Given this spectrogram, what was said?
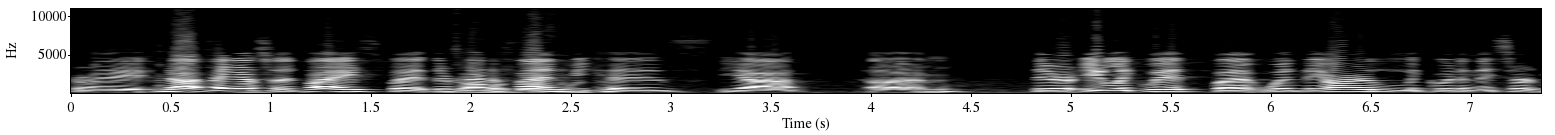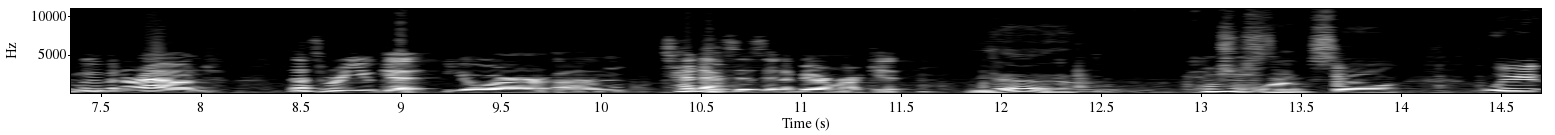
Right. Not financial advice, but they're no, kind of fun definitely not. because, yeah, um, they're illiquid, but when they are liquid and they start moving around, that's where you get your um, 10x's in a bear market. Yeah. Interesting. Or- so we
